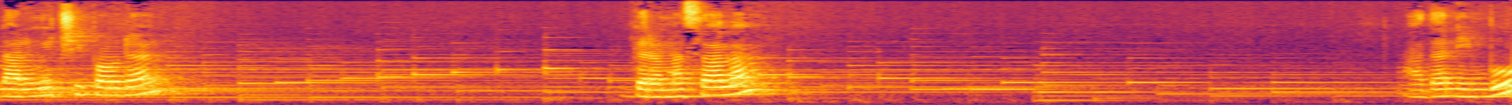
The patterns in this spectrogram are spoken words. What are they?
लाल मिर्ची पाउडर गरम मसाला आधा नींबू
